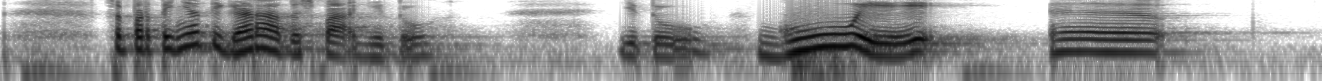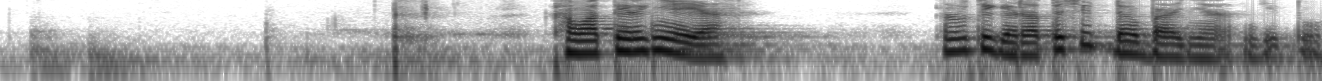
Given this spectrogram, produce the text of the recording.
Sepertinya 300 pak gitu. Gitu. Gue eh, khawatirnya ya. Kalau 300 sudah banyak gitu.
